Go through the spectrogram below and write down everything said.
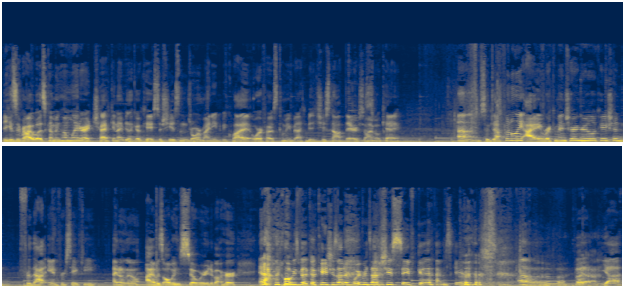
Because if I was coming home later, I'd check and I'd be like, okay, so she's in the dorm, I need to be quiet. Or if I was coming back, I'd be like, she's not there, so I'm okay. Um, so definitely, I recommend sharing your location for that and for safety. I don't know. I was always so worried about her, and I would always be like, okay, she's at her boyfriend's house, she's safe, good. I'm scared. um, but yeah. yeah.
